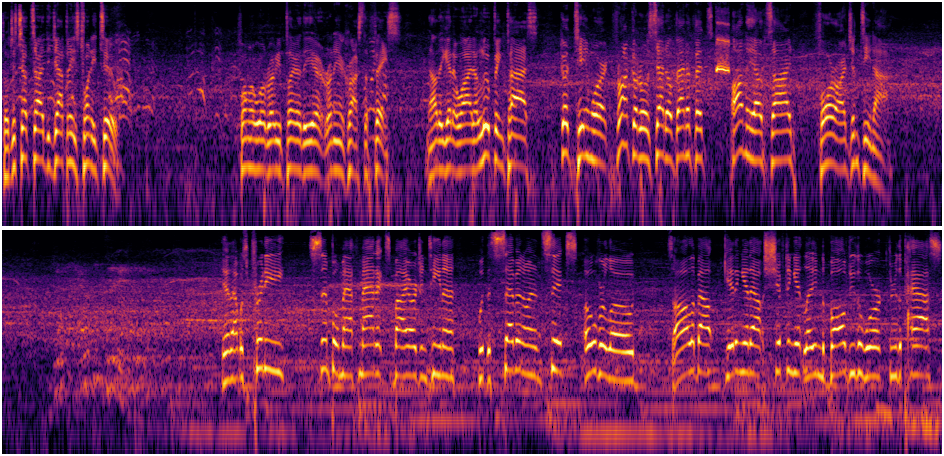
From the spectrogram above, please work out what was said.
So just outside the Japanese 22. Former World Rugby Player of the Year running across the face. Now they get it wide. A looping pass. Good teamwork. Franco Rossetto benefits on the outside for Argentina. Yeah, that was pretty simple mathematics by Argentina with the seven on six overload. It's all about getting it out, shifting it, letting the ball do the work through the pass.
